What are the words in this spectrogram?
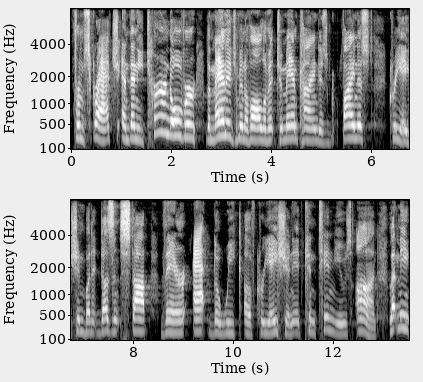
from scratch, and then He turned over the management of all of it to mankind, His finest creation, but it doesn't stop there at the week of creation. It continues on. Let me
